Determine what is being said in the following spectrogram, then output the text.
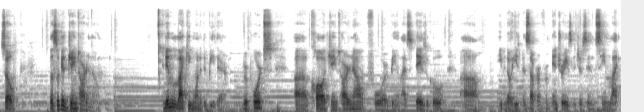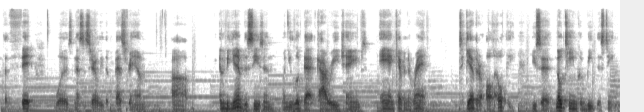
So let's look at James Harden though. It didn't look like he wanted to be there. Reports uh, called James Harden out for being ago. Um, even though he's been suffering from injuries, it just didn't seem like the fit was necessarily the best for him. Um, in the beginning of the season, when you looked at Kyrie, James, and Kevin Durant together, all healthy, you said no team could beat this team.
